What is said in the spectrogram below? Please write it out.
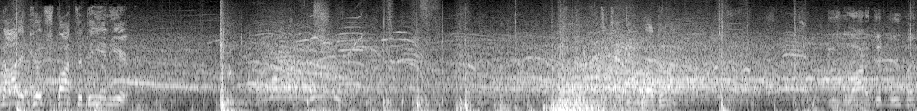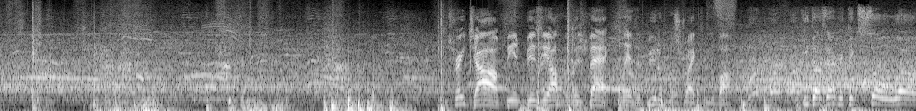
Not a good spot to be in here. Good movement. Great job being busy off of his back. Lands a beautiful strike from the bottom. He does everything so well.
